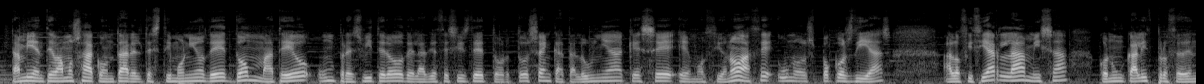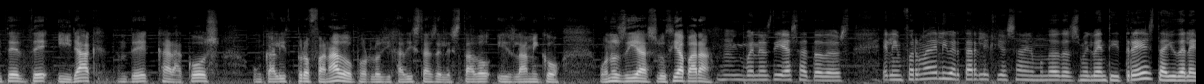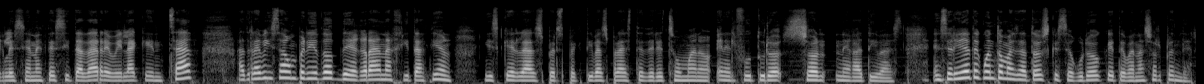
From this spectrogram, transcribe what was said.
También te vamos a contar el testimonio de Don Mateo, un presbítero de la diócesis de Tortosa en Cataluña que se emocionó hace unos pocos días al oficiar la misa con un cáliz procedente de Irak, de Caracos, un cáliz profanado por los yihadistas del Estado Islámico. Buenos días, Lucía Para. Buenos días a todos. El informe de libertad religiosa en el mundo 2023 de ayuda a la Iglesia necesitada revela que en Chad atraviesa un periodo de gran agitación y es que las perspectivas para este derecho humano en el futuro son negativas. Enseguida te cuento más datos que seguro que te van a sorprender.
